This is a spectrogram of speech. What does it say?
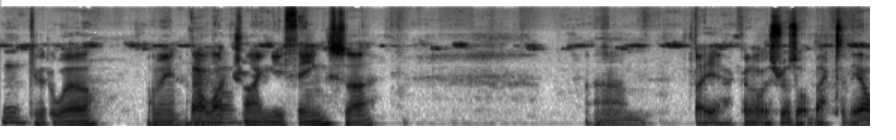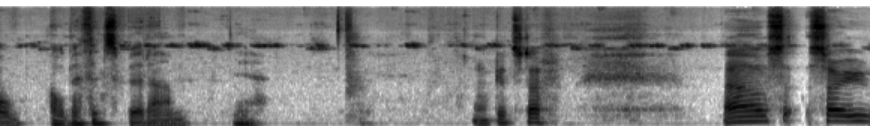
Hmm. Give it a whirl. I mean, I like trying new things. So, um, but yeah, I can always resort back to the old old methods. But um, yeah, Oh, good stuff. Uh, so, so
